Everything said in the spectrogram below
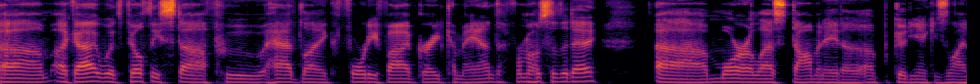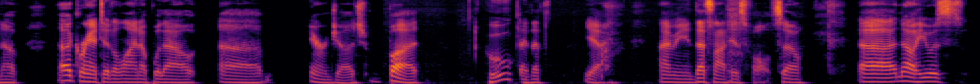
Um, a guy with filthy stuff who had like 45 grade command for most of the day, uh, more or less dominate a, a good Yankees lineup. Uh, granted, a lineup without uh, Aaron Judge, but who? That's yeah. I mean, that's not his fault. So, uh, no, he was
